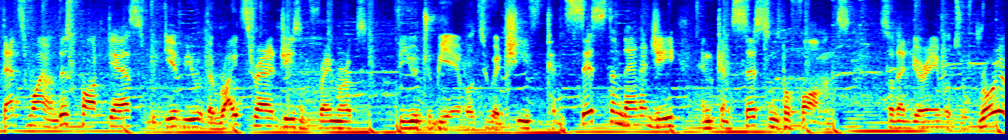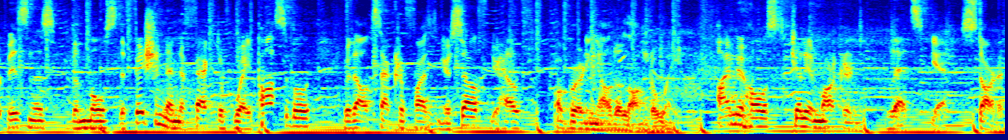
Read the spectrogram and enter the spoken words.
That's why on this podcast, we give you the right strategies and frameworks for you to be able to achieve consistent energy and consistent performance so that you're able to grow your business the most efficient and effective way possible without sacrificing yourself, your health, or burning out along the way. I'm your host, Kilian Markert. Let's get started.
